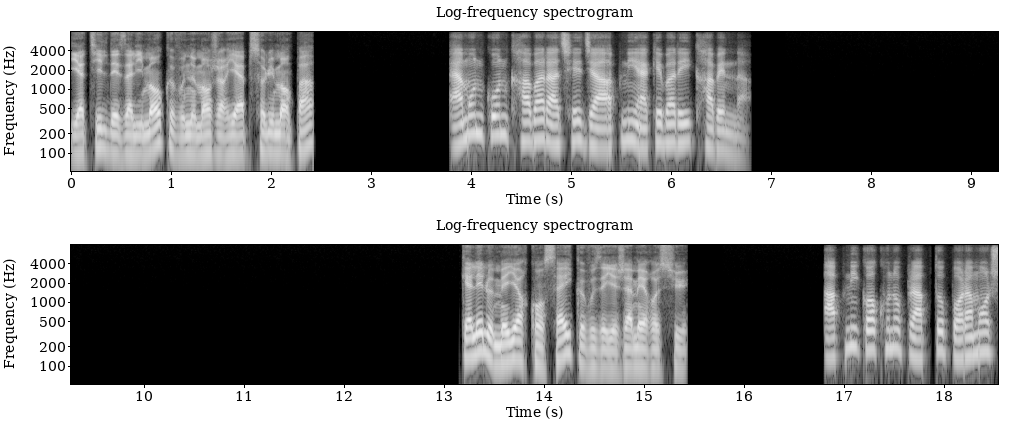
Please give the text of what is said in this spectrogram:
Y a-t-il des aliments que vous ne mangeriez absolument pas এমন কোন খাবার আছে যা আপনি একেবারেই খাবেন না Quel est le meilleur conseil que vous ayez jamais reçu আপনি কখনো প্রাপ্ত পরামর্শ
